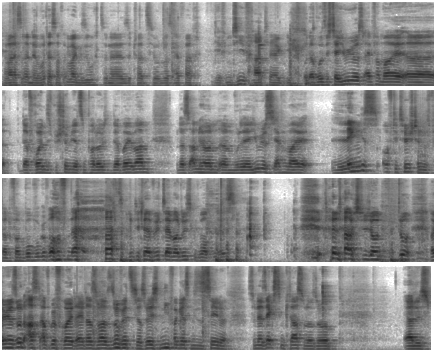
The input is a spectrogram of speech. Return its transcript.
Da, war das, da wurde das auch immer gesucht, so eine Situation, wo es einfach Definitiv. hart hergeht. Oder wo sich der Julius einfach mal, äh, da freuen sich bestimmt jetzt ein paar Leute, die dabei waren und das anhören, ähm, wo der Julius sich einfach mal längs auf die Tischtennisplatte von Bobo geworfen hat und die in der Mitte einfach durchgebrochen ist. Dann habe ich mich auch hab mir so einen Ast abgefreut, ey, das war so witzig, das werde ich nie vergessen, diese Szene. So in der sechsten Klasse oder so. Ehrlich.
